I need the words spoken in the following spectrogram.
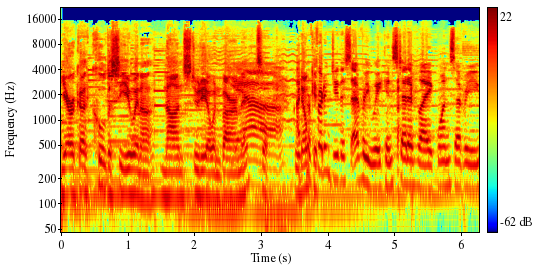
Yerika, cool to see you in a non-studio environment. Yeah. We I don't prefer get to do this every week instead of like once every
